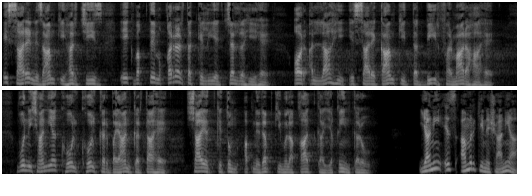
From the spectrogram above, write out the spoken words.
اس سارے نظام کی ہر چیز ایک وقت مقرر تک کے لیے چل رہی ہے اور اللہ ہی اس سارے کام کی تدبیر فرما رہا ہے۔ وہ نشانیاں کھول کھول کر بیان کرتا ہے۔ شاید کہ تم اپنے رب کی ملاقات کا یقین کرو۔ یعنی اس امر کی نشانیاں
